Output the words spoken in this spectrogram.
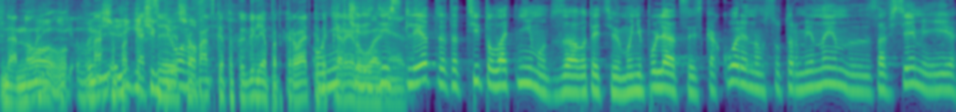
да, но В Лиге- в, в нашем Лиге подкасте чемпионов- шампанское только Глеб открывает, У когда них Карреру через увольняют. 10 лет этот титул отнимут за вот эти манипуляции с Кокориным, с Утурминым, со всеми, и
